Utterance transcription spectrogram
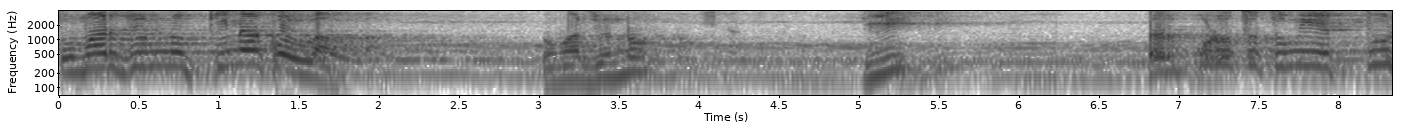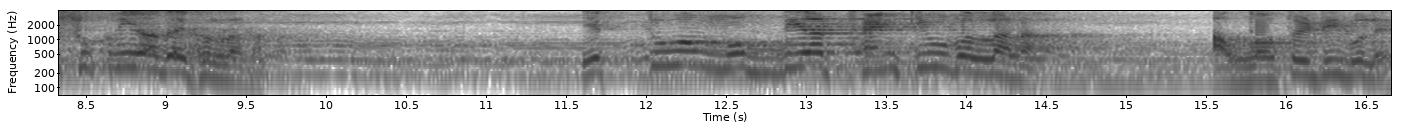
তোমার জন্য কি না করলাম তোমার জন্য? কি? তারপরও তো তুমি একটু শুক্রিয়া আদায় করলা না। একটুও মুখ দিয়া থ্যাংক ইউ বললা না। আল্লাহ তো এটাই বলে।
